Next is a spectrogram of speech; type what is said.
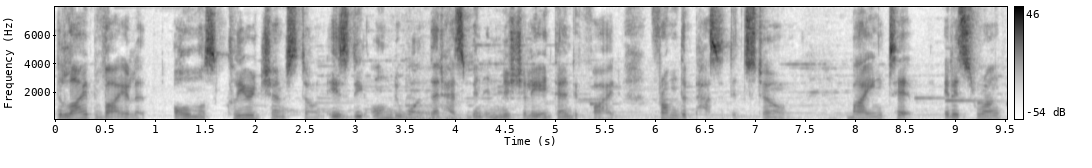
The light violet, almost clear gemstone is the only one that has been initially identified from the faceted stone. Buying tip it is ranked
